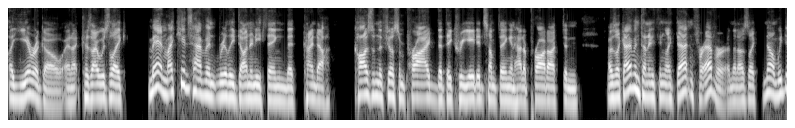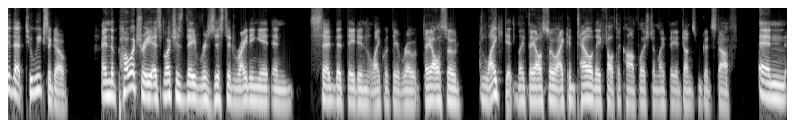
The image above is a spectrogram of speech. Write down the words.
a year ago. And because I, I was like, man, my kids haven't really done anything that kind of caused them to feel some pride that they created something and had a product and I was like, I haven't done anything like that in forever. And then I was like, no, we did that two weeks ago. And the poetry, as much as they resisted writing it and said that they didn't like what they wrote, they also liked it. Like they also, I could tell they felt accomplished and like they had done some good stuff. And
